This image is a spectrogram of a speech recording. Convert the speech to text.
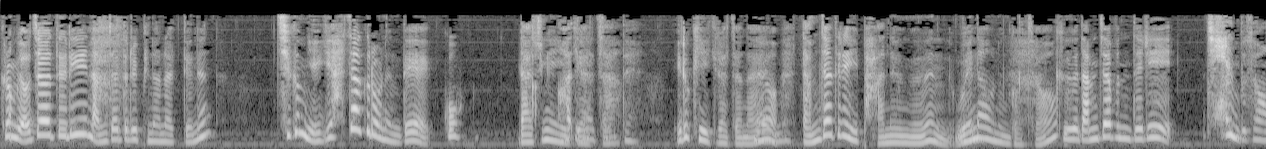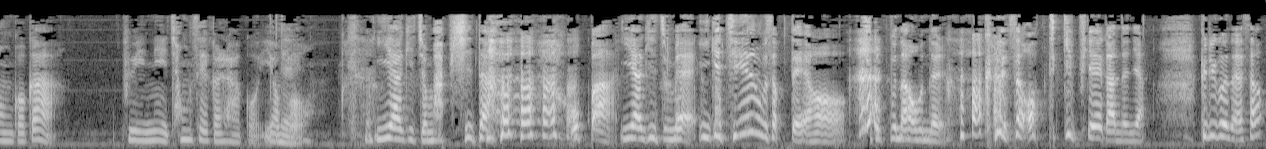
그럼 여자들이 남자들을 비난할 때는 지금 얘기하자 그러는데 꼭 나중에 아, 얘기하자. 네. 이렇게 얘기를 하잖아요. 네, 네. 남자들의 이 반응은 왜 네. 나오는 거죠? 그 남자분들이 제일 무서운 거가 부인이 정색을 하고 여보 네. 이야기 좀 합시다. 오빠 이야기 좀 해. 이게 제일 무섭대요. 죽었구나 오늘. 그래서 어떻게 피해가느냐. 그리고 나서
